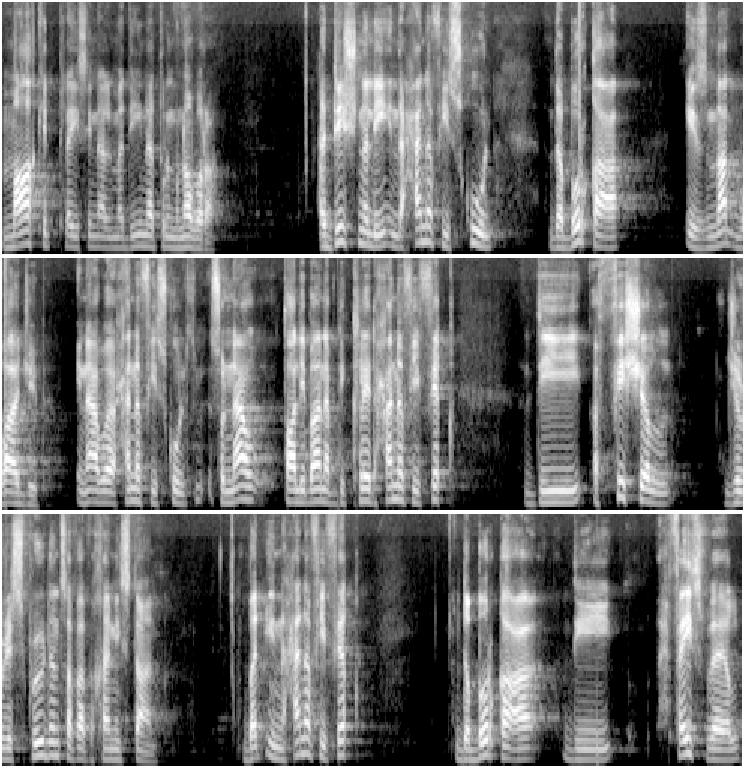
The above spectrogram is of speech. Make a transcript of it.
marketplace in Al Madinatul Munawwara. Additionally, in the Hanafi school, the burqa is not wajib in our Hanafi school. So now Taliban have declared Hanafi fiqh the official jurisprudence of Afghanistan. But in Hanafi fiqh, the burqa, the face veil,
